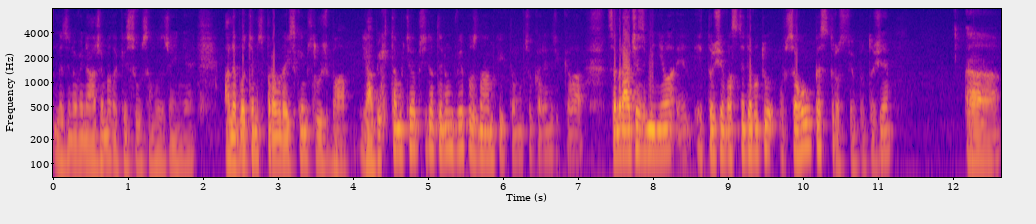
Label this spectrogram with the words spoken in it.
mezi novinářem a taky jsou samozřejmě, a nebo těm spravodajským službám. Já bych tam chtěl přidat jenom dvě poznámky k tomu, co Karin říkala. Jsem rád, že zmínila i, to, že vlastně jde o tu obsahovou pestrost, jo, protože a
